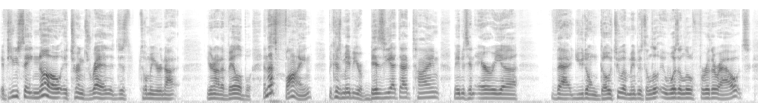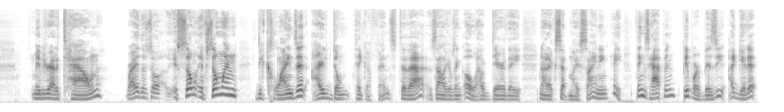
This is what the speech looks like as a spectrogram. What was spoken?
If you say no, it turns red. It just told me you're not you're not available, and that's fine because maybe you're busy at that time. Maybe it's an area that you don't go to, and maybe it's a little it was a little further out. Maybe you're out of town right? So if so, if someone declines it, I don't take offense to that. It's not like I'm saying, "Oh, how dare they not accept my signing?" Hey, things happen. People are busy. I get it.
